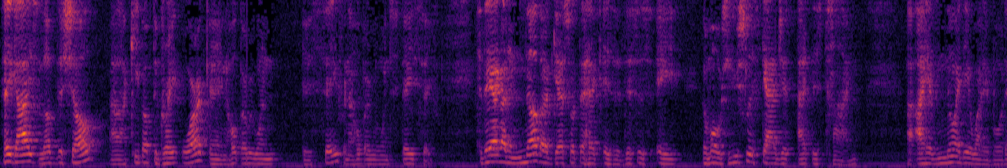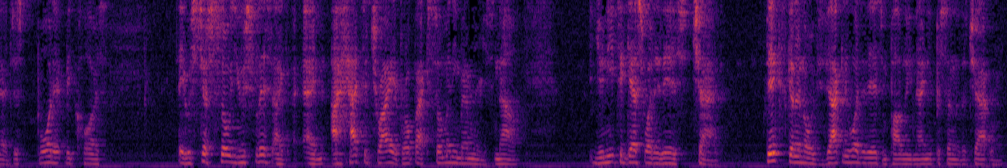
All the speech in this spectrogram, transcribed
Hey guys, love the show. Uh, keep up the great work and hope everyone is safe and I hope everyone stays safe. Today I got another guess what the heck is it? This is a the most useless gadget at this time. I have no idea why I bought it. I just bought it because it was just so useless. I and I had to try it. it brought back so many memories. Now, you need to guess what it is, Chad. Dick's gonna know exactly what it is, and probably 90% of the chat room.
